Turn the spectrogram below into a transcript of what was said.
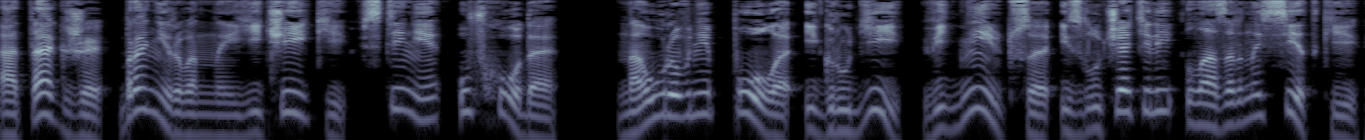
а также бронированные ячейки в стене у входа. На уровне пола и груди виднеются излучатели лазерной сетки.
